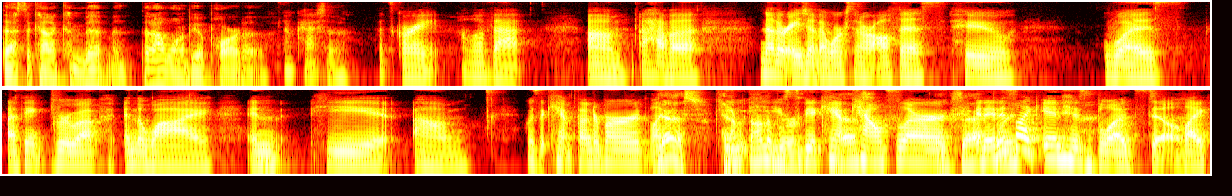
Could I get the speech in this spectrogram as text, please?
that's the kind of commitment that I want to be a part of. Okay. So. That's great. I love that. Um, I have a another agent that works in our office who was, I think, grew up in the Y, and he um, was at Camp Thunderbird. Like yes, Camp he, Thunderbird. he used to be a camp Yes, counselor, and it is like in his blood still. Like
